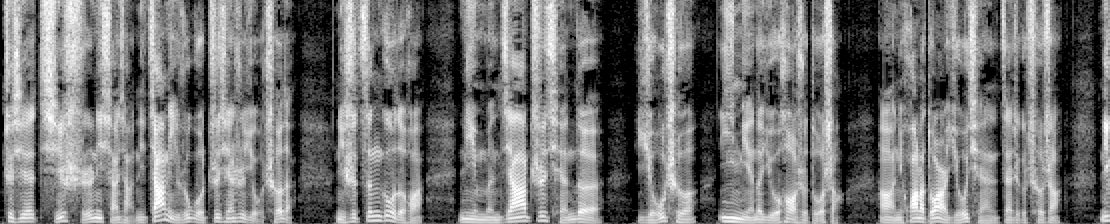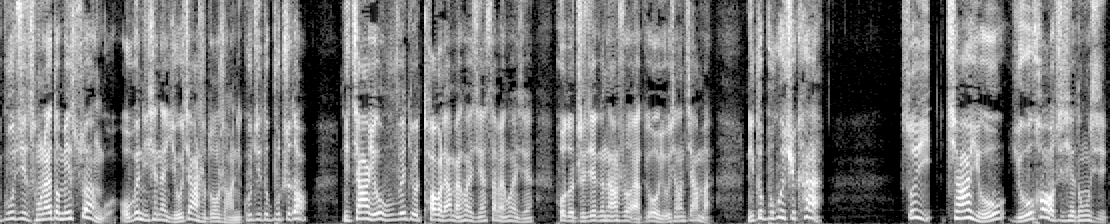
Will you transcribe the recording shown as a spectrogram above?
这些。其实你想想，你家里如果之前是有车的，你是增购的话，你们家之前的油车一年的油耗是多少啊？你花了多少油钱在这个车上？你估计从来都没算过。我问你现在油价是多少？你估计都不知道。你加油无非就掏个两百块钱、三百块钱，或者直接跟他说，哎，给我油箱加满，你都不会去看。所以加油油耗这些东西，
